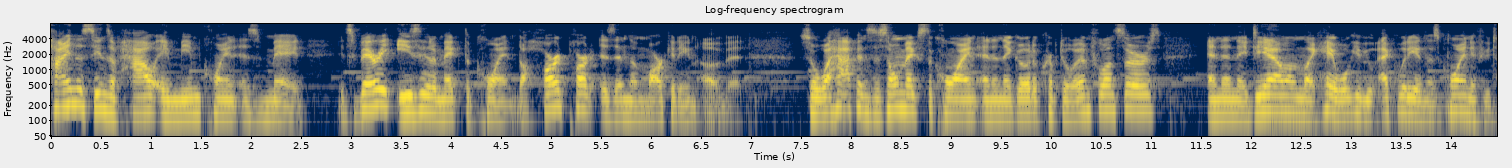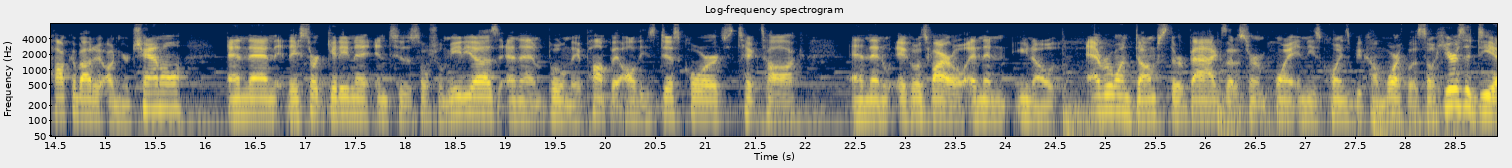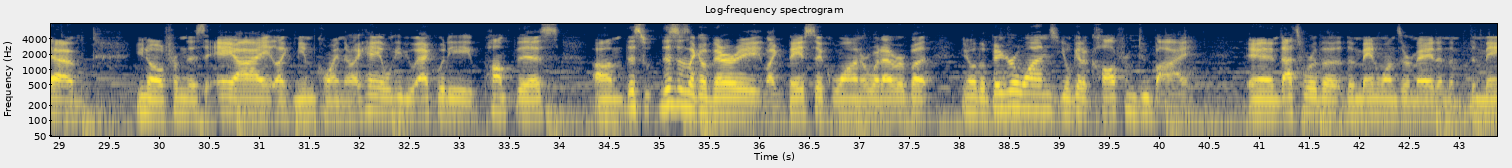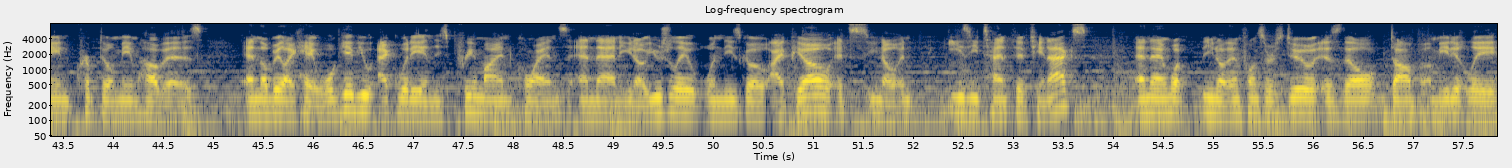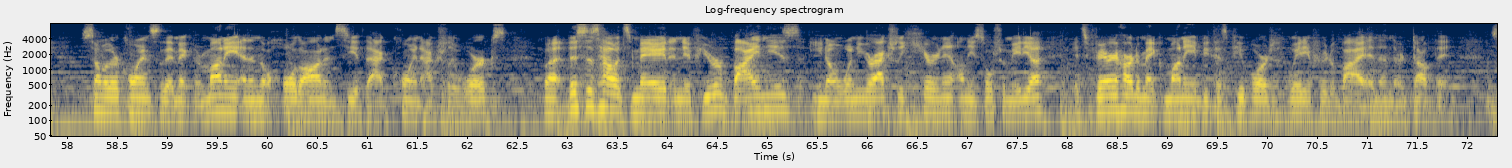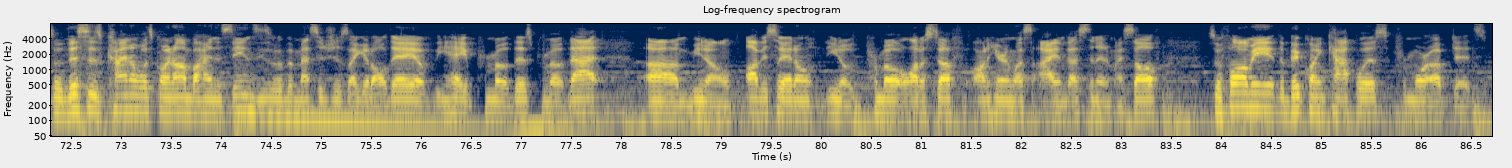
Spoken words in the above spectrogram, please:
behind the scenes of how a meme coin is made. It's very easy to make the coin. The hard part is in the marketing of it. So what happens is someone makes the coin and then they go to crypto influencers and then they DM them like, hey, we'll give you equity in this coin if you talk about it on your channel. And then they start getting it into the social medias and then boom, they pump it all these discords, TikTok, and then it goes viral. And then, you know, everyone dumps their bags at a certain point and these coins become worthless. So here's a DM, you know, from this AI like meme coin. They're like, hey, we'll give you equity, pump this. Um, this this is like a very like basic one or whatever, but you know the bigger ones you'll get a call from Dubai, and that's where the the main ones are made and the, the main crypto meme hub is and they'll be like, hey, we'll give you equity in these pre-mined coins. And then, you know, usually when these go IPO, it's, you know, an easy 10, 15x. And then what, you know, the influencers do is they'll dump immediately some of their coins so they make their money and then they'll hold on and see if that coin actually works. But this is how it's made. And if you're buying these, you know, when you're actually hearing it on these social media, it's very hard to make money because people are just waiting for you to buy and then they're dumping. So this is kind of what's going on behind the scenes. These are the messages I get all day of, hey, promote this, promote that. Um, you know, obviously I don't, you know, promote a lot of stuff on here unless I invest in it myself. So follow me, the Bitcoin Capitalist, for more updates.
